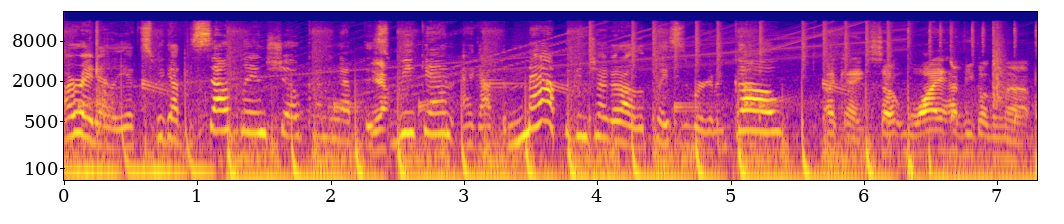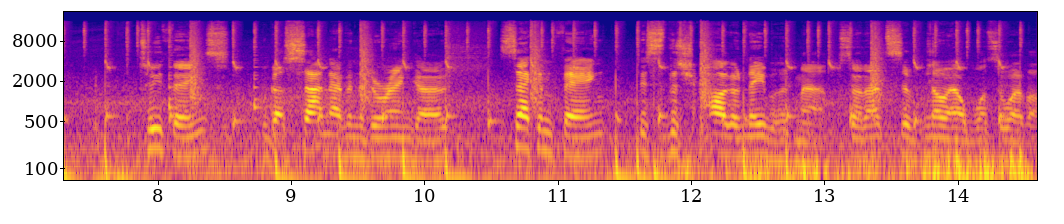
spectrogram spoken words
All right, Alex, we got the Southland show coming up this Yeah. weekend. I got the map. We can check out all the places we're gonna go. Okay, so why have you got the map? Two things. We've got sat nav in the Durango. Second thing, this is the Chicago neighborhood map, so that's of no help whatsoever.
